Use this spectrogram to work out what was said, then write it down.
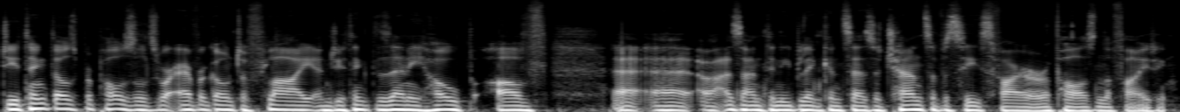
Do you think those proposals were ever going to fly? And do you think there's any hope of, uh, uh, as Antony Blinken says, a chance of a ceasefire or a pause in the fighting?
